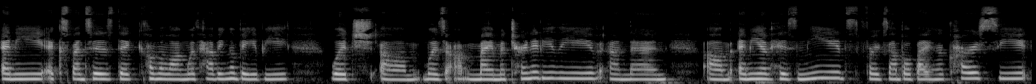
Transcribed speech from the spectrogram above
any expenses that come along with having a baby which um, was uh, my maternity leave, and then um, any of his needs, for example, buying a car seat,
